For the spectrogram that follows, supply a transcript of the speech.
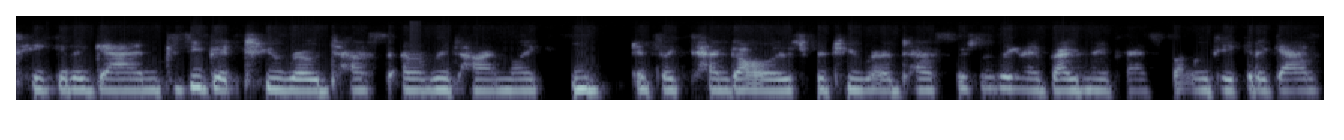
take it again because you get two road tests every time. Like it's like ten dollars for two road tests or something. And I begged my parents to let me take it again,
